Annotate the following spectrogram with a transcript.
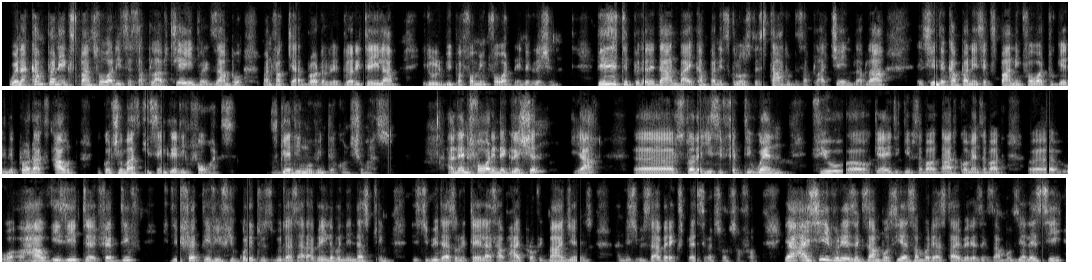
When a company expands forward, it's a supply chain, for example, manufactured brought to a retailer, it will be performing forward integration. This is typically done by companies close to the start of the supply chain, blah, blah. Since the company is expanding forward to getting the products out, the consumers is integrating forwards. It's getting moving to consumers. And then forward integration, yeah. Uh, strategy is effective when few, uh, okay, it gives about that, comments about uh, how is it effective it's effective if equally distributors are available in the industry. Distributors or retailers have high profit margins, and distributors are very expensive, and so on and so forth. Yeah, I see various examples here. Somebody has typed various examples here. Let's see.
